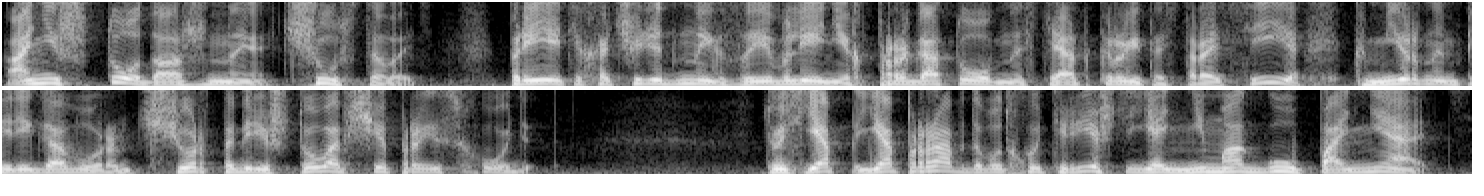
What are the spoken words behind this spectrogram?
они что должны чувствовать при этих очередных заявлениях про готовность и открытость России к мирным переговорам? Черт побери, что вообще происходит? То есть я, я правда, вот хоть режьте, я не могу понять.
